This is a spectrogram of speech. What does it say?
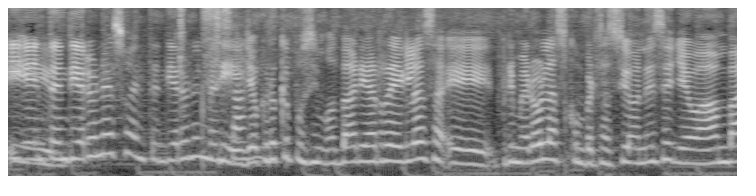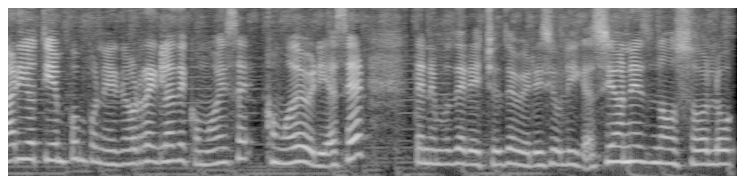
¿Y, entendieron eso? ¿Entendieron el mensaje? Sí, yo creo que pusimos varias reglas. Eh, primero las conversaciones se llevaban varios tiempo en ponernos reglas de cómo, es, cómo debería ser. Tenemos derechos, deberes y obligaciones, no solo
